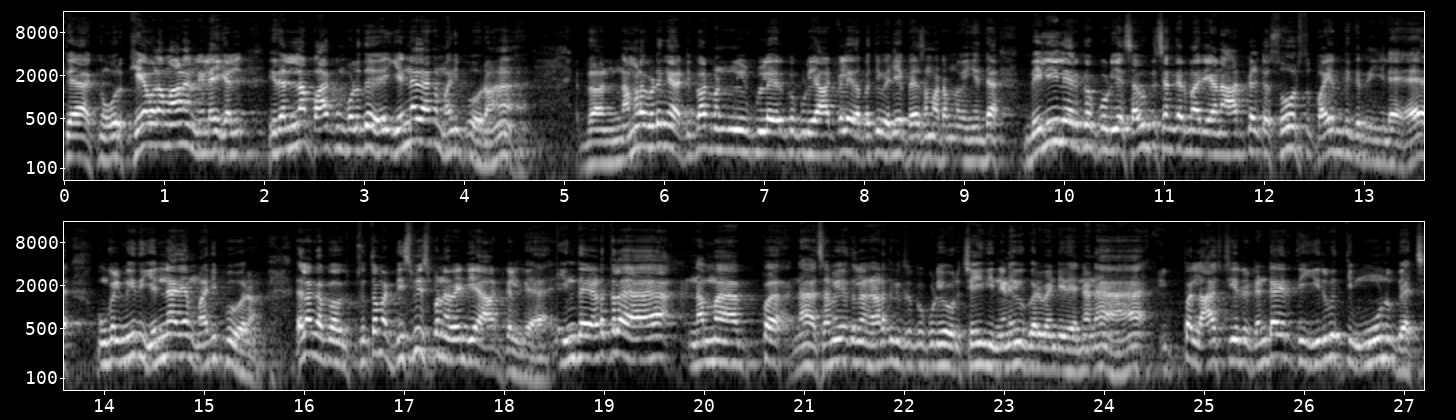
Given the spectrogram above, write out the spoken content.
கே- ஒரு கேவலமான நிலைகள் இதெல்லாம் பார்க்கும் பொழுது என்னதாங்க மதிப்பு வரும்? நம்மளை விடுங்க. டிபார்ட்மெண்ட்டுக்குள்ளே இருக்கக்கூடிய ஆட்கள் இதை பற்றி வெளியே பேச மாட்டோம்னு வைங்க. இந்த வெளியில் இருக்கக்கூடிய சவுக்கு சங்கர் மாதிரியான ஆட்கள்கிட்ட சோர்ஸ் பகிர்ந்துக்கிறீங்களே உங்கள் மீது என்னதான் மதிப்பு வரும். இதெல்லாம் சுத்தமாக டிஸ்மிஸ் பண்ண வேண்டிய ஆட்கள்ங்க இந்த இடத்துல நம்ம இப்போ நான் சமீபத்தில் நடந்துக்கிட்டு இருக்கக்கூடிய ஒரு செய்தி நினைவுக்கு வர வேண்டியது என்னென்னா இப்போ லாஸ்ட் இயர் ரெண்டாயிரத்தி இருபத்தி மூணு பேட்ச்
